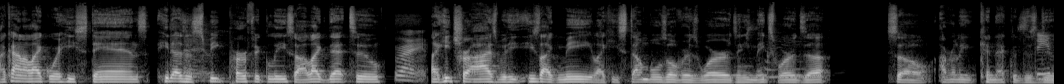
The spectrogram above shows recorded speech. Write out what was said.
I kind of like where he stands. He doesn't speak perfectly, so I like that too. Right. Like he tries, but he, he's like me. Like he stumbles over his words and he makes words up. So I really connect with this Stephan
